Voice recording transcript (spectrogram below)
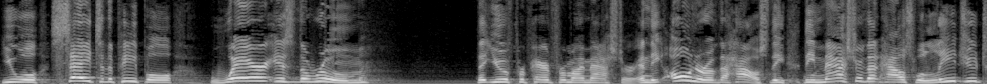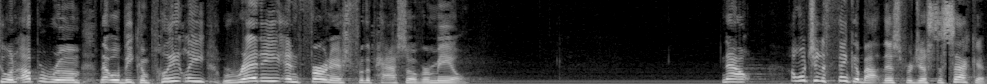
you will say to the people, Where is the room that you have prepared for my master? And the owner of the house, the, the master of that house, will lead you to an upper room that will be completely ready and furnished for the Passover meal. Now, I want you to think about this for just a second.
